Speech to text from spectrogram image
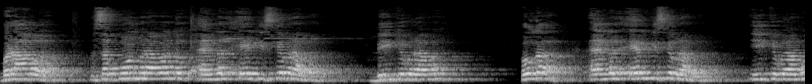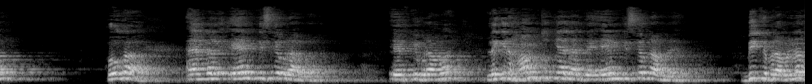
बराबर। तो सब कोण बराबर? तो एंगल ए किसके बराबर? बी के बराबर। होगा? एंगल एम किसके बराबर? ई के बराबर होगा। एंगल एम किसके बराबर? एफ़ के बराबर। लेकिन हम तो क्या जानते हैं एम किसके बराबर है? बी के बराबर ना?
